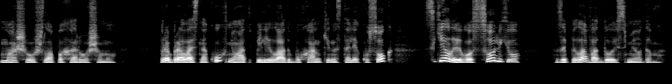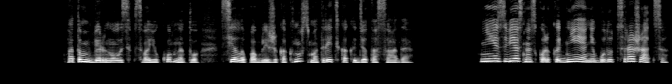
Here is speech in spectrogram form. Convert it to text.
Маша ушла по-хорошему. Пробралась на кухню, отпилила от буханки на столе кусок, съела его с солью, запила водой с медом. Потом вернулась в свою комнату, села поближе к окну смотреть, как идет осада. Неизвестно, сколько дней они будут сражаться.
